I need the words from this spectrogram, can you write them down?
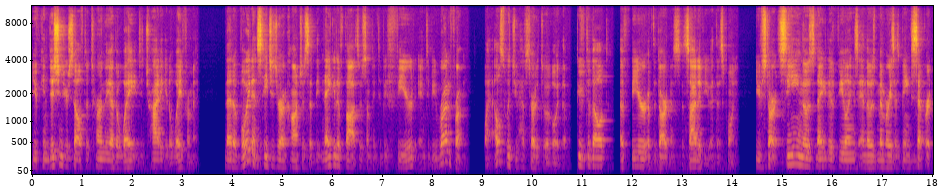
you've conditioned yourself to turn the other way to try to get away from it. That avoidance teaches your unconscious that the negative thoughts are something to be feared and to be run from. Why else would you have started to avoid them? You've developed a fear of the darkness inside of you at this point you start seeing those negative feelings and those memories as being separate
